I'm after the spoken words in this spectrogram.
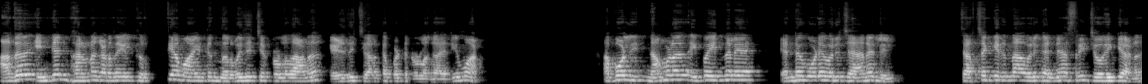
അത് ഇന്ത്യൻ ഭരണഘടനയിൽ കൃത്യമായിട്ട് നിർവചിച്ചിട്ടുള്ളതാണ് എഴുതി ചേർക്കപ്പെട്ടിട്ടുള്ള കാര്യമാണ്. അപ്പോൾ നമ്മൾ ഇപ്പൊ ഇന്നലെ എന്റെ കൂടെ ഒരു ചാനലിൽ ചർച്ചയ്ക്കിരുന്ന ഒരു കന്യാസ്ത്രീ ചോദിക്കുകയാണ്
